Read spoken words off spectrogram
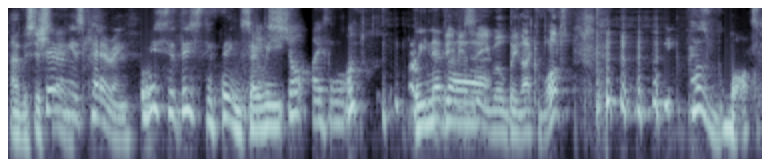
I was just Sharing saying. is caring. well, this, is, this is the thing. So we shot by someone. we never BBC will be like, what? does what?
